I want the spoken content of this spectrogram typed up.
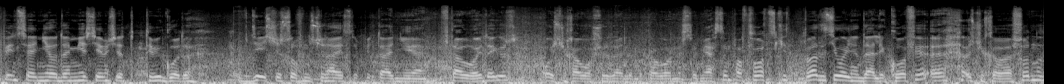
Даугавгревас-1. Пенсионеру мне 73 года. В 10 часов начинается питание. Второй дают. Очень хорошие дали макароны с мясом по-флотски. Правда, сегодня дали кофе. Э, очень хорошо. Но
